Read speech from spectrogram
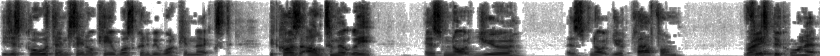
You just go with it and saying, okay, what's going to be working next? Because ultimately, it's not your, it's not your platform. Right. Facebook on it.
